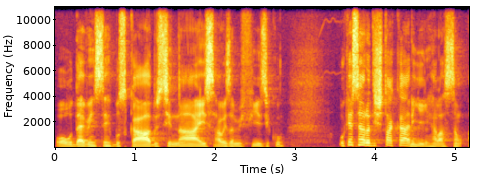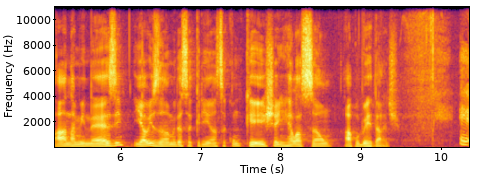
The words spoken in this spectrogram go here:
ou devem ser buscados sinais ao exame físico, o que a senhora destacaria em relação à anamnese e ao exame dessa criança com queixa em relação à puberdade? É,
